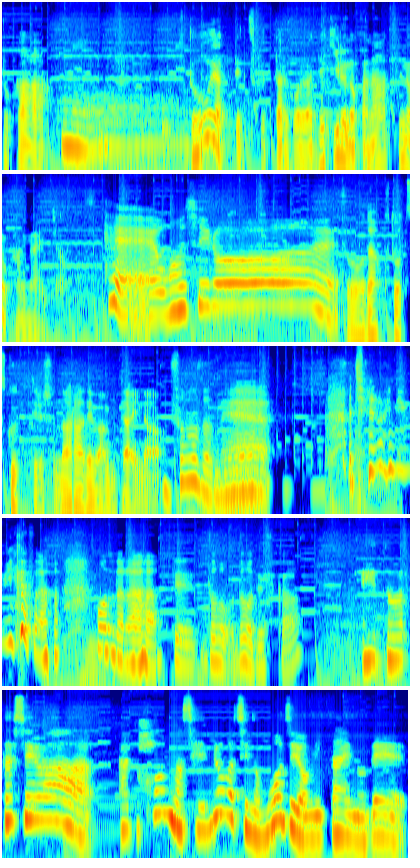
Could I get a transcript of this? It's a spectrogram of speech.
とか、うんどうやって作ったらこれができるのかなっていうのを考えちゃう。へえ面白いプロダクト作ってる人ならではみたいな。そうだね。ちなみに美香さん、本棚ってどうどうですか？えっ、と、私は、あの本の背表紙の文字を見たいので、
